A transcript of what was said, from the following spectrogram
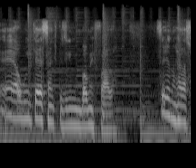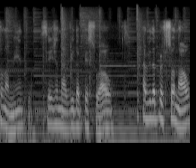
é algo interessante que o Zygmunt Bauman fala. Seja no relacionamento, seja na vida pessoal, na vida profissional.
